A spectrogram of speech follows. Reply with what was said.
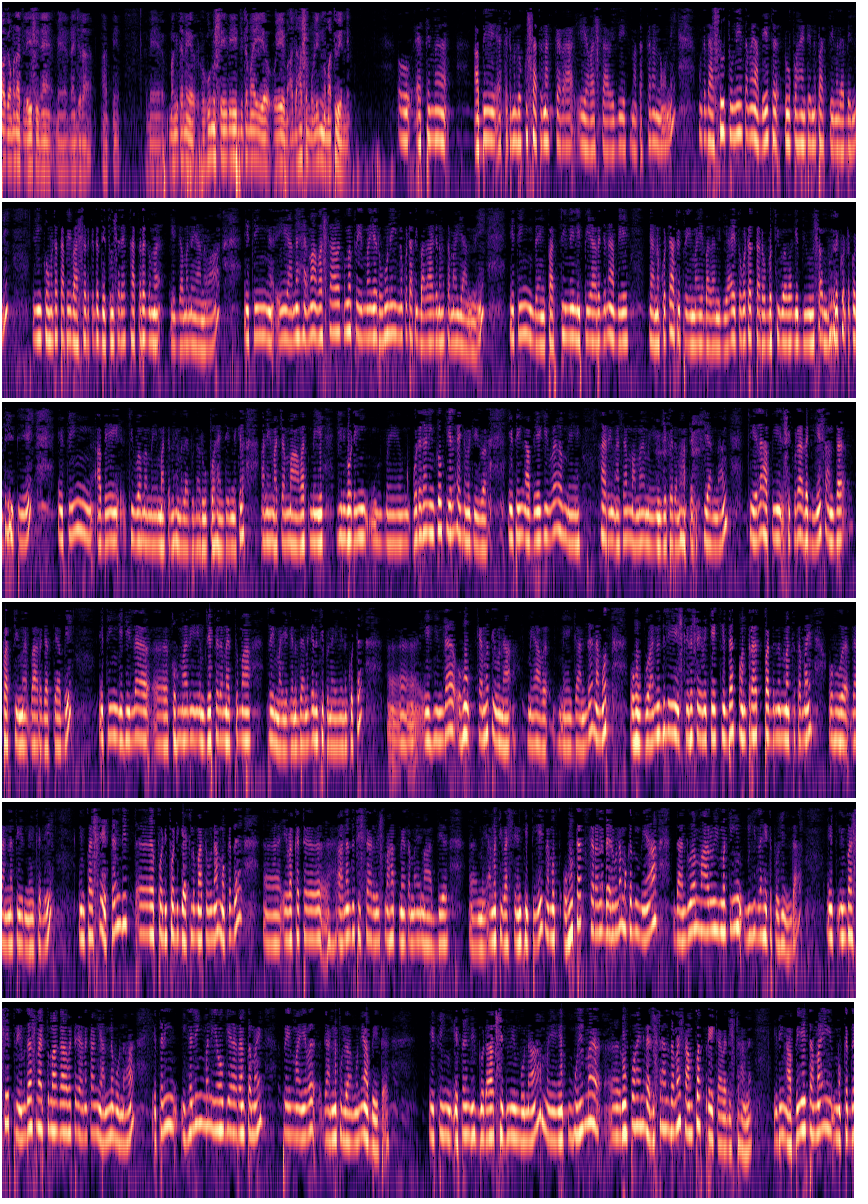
ගමනත් ලේසි නෑ මේ රංජලා මහත්මිය. මේ මම හිතන්නේ රුහුණු සේවයේදී තමයි ඔය අදහස මුලින්ම මතුවෙන්නේ. ඔව් ඇත්තම අබේ ඇත්තටම ලොකු සටනක් කරා ඒ අවස්ථාවේදී ඒක මතක් කරන්න ඕනේ. මොකද 83 තමයි අබේට රූපවාහිනියට එන්න පත්වීම ලැබෙන්නේ. ඉතින් කොහොමදත් අපි වසරකට දෙතුන් සැරයක් හතරගම ඒ ගමන යනවා. ඉතින් ඒ යන හැම අවස්ථාවකම ප්‍රේමය රුහුණේ ඉන්නකොට අපි බලාගෙනම තමයි යන්නේ. ඉතින් දැන් පත්වීමේ ලිපිය අරගෙන අපි යනකොට අපි ප්‍රේමය බලන්න ගියා. එතකොටත් අර ඔබ කිව්වා වගේ දියුණු සම්බෝල කොට කොට හිටියේ. ඉතින් අපි කිව්වම මේ මට මෙහෙම ලැබුණ රූපවහින්ට එන්න කියලා. අනේ මචං මාවත් මේ ගිනි ගොඩින් මේ ගොඩ ගනින්කෝ කියලා එහෙම කිව්වා. ඉතින් අපි කිව්වා මේ හරි මචං මම මේ විජේපෙර මහත්තයාට කියන්නම් කියලා අපි සිකුරාදා ගියේ සඳපත් වීම බාරගත්තේ අපි. ඉතින් ගිහිලා කොහොම හරි එම්.ජේ පෙරමැතුමා ප්‍රේමය ගැන දැනගෙන තිබුණා ඒ වෙනකොට ඒ හින්දා ඔහු කැමති වුණා. මෙයව මේ ගන්න. නමුත් ඔහු ගුවන්විදුලි ස්ථිර සේවකයෙක් හින්දා කොන්ත්‍රාත් පදනම මත තමයි ඔහුව ගන්න තීරණය කළේ. ඉන් පස්සේ එතෙන්දිත් පොඩි පොඩි ගැටලු මත වුණා. මොකද ඒ වකට ආනන්ද තිස්සල්ලිස් මහත්මයා තමයි මාධ්‍ය මේ අමති වශයෙන් හිටියේ. නමුත් ඔහුටත් කරන්න බැරි වුණා. මොකද මෙයා දඬුවම් මාරු වීමකින් ගිහිල්ලා හිටපු හින්දා. ඉන් පස්සේ ප්‍රේමදාස් මහත්මයා ගාවට යනකම් යන්න වුණා එතනින් ඉහළින්ම නියෝගය අරන් තමයි ප්‍රේමයව ගන්න පුළුවන් වුණේ අබේට ඉතින් එතනදිත් ගොඩාක් සිදුවීම් වුණා. මේ මුල්ම රූපවාහිනී වැඩසටහන තමයි සම්පත් රේඛා වැඩසටහන. ඉතින් අපේ තමයි මොකද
